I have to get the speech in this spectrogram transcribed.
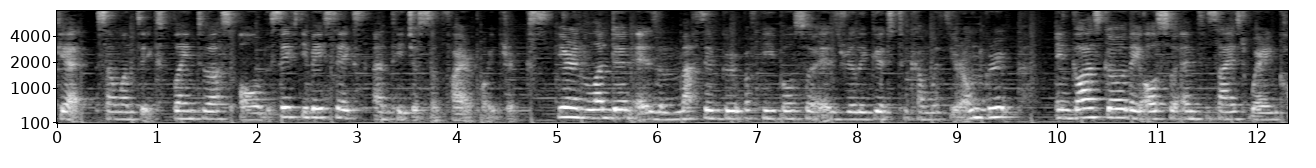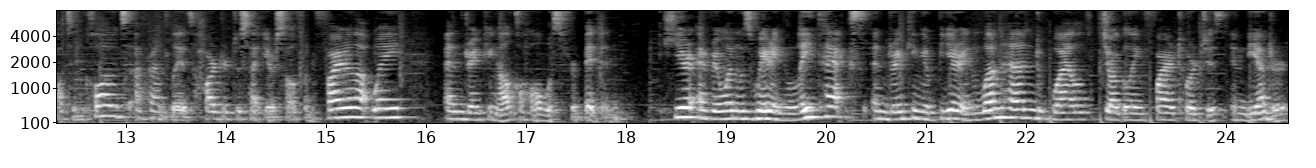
get someone to explain to us all the safety basics and teach us some fire poi tricks. Here in London it is a massive group of people so it is really good to come with your own group. In Glasgow they also emphasised wearing cotton clothes, apparently it's harder to set yourself on fire that way and drinking alcohol was forbidden. Here everyone was wearing latex and drinking a beer in one hand while juggling fire torches in the other.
